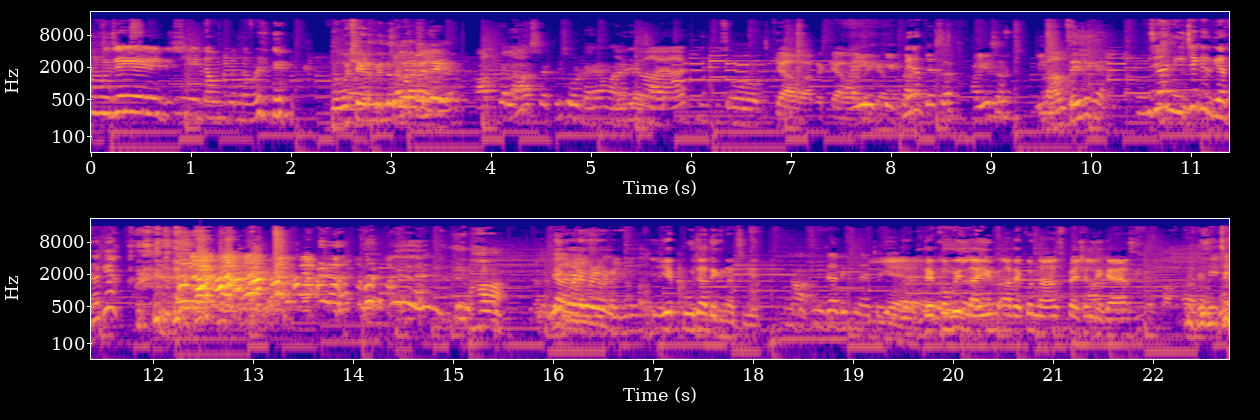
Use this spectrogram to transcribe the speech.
क्या मुझे शेड डाउन करना पड़ेगा। दो शेड में तो पहले आपका लास्ट एपिसोड है हमारे पास। तो क्या बात है क्या बात है मेरा आइए सर नाम सही लिखा है? पूजा नीचे गिर गया था क्या? हाँ। ये पूजा दिखना चाहिए। हाँ। पूजा दिखना चाहिए। देखो भी लाइव आ देखो नाम स्पेशल लिखा है। नीचे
